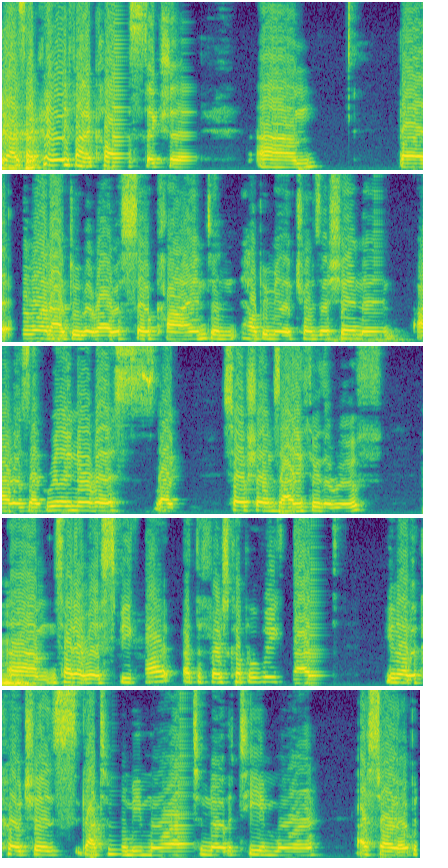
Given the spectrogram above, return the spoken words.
yeah, so I couldn't really find a car class section. Um, but everyone at Dubai was so kind and helping me like transition, and I was like really nervous, like social anxiety through the roof. Mm-hmm. Um, so I didn't really speak a lot at the first couple of weeks. That you know the coaches got to know me more, to know the team more. I started opening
